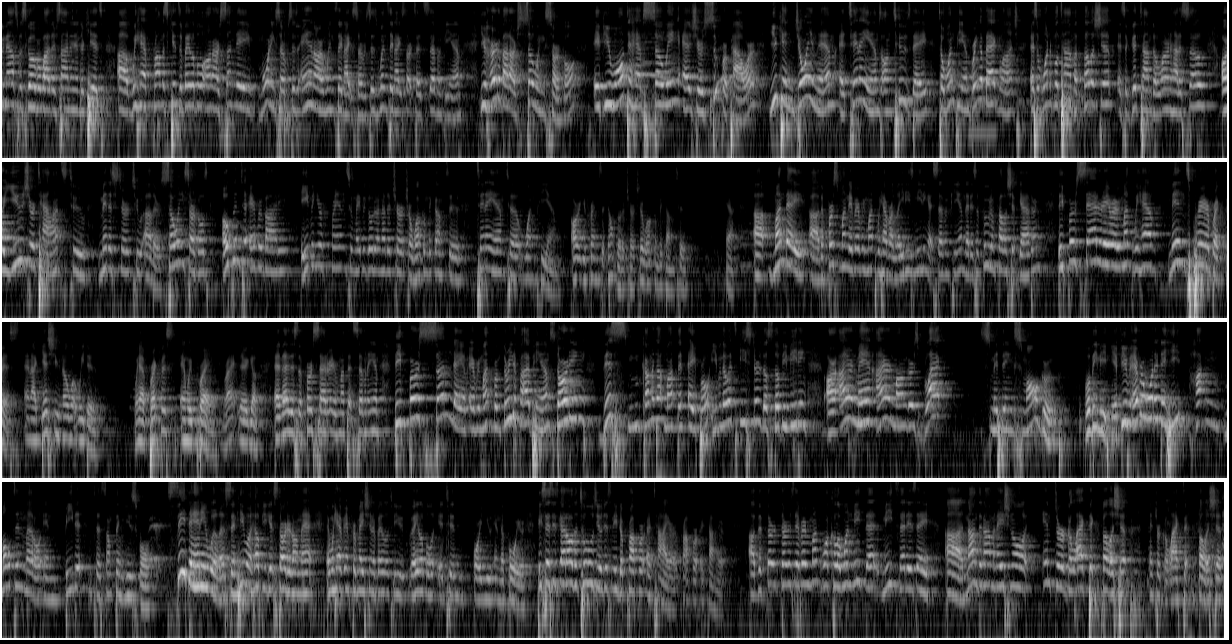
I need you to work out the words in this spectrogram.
Announcements to go over while they're signing in their kids. Uh, we have Promise Kids available on our Sunday morning services and our Wednesday night services. Wednesday night starts at 7 p.m. You heard about our sewing circle. If you want to have sewing as your superpower, you can join them at 10 a.m. on Tuesday to 1 p.m. Bring a bag lunch. It's a wonderful time of fellowship. It's a good time to learn how to sew or use your talents to minister to others. Sewing circles open to everybody, even your friends who maybe go to another church are welcome to come to 10 a.m. to 1 p.m. Or your friends that don't go to church, they're welcome to come too. Yeah. Uh, Monday, uh, the first Monday of every month, we have our ladies' meeting at 7 p.m. That is a food and fellowship gathering. The first Saturday of every month, we have men's prayer breakfast. And I guess you know what we do. We have breakfast and we pray, right? There you go. And that is the first Saturday of every month at 7 a.m. The first Sunday of every month from 3 to 5 p.m., starting this coming up month in April, even though it's Easter, they'll still be meeting our Iron Man, Ironmongers, Black smithing small group will be meeting. If you've ever wanted to heat hot and molten metal and beat it into something useful, see Danny Willis, and he will help you get started on that. And we have information available to you, available for you in the foyer. He says he's got all the tools. You'll just need the proper attire. Proper attire. Uh, the third Thursday of every month, Wakulla One meet that meets. That is a uh, non-denominational intergalactic fellowship. Intergalactic fellowship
